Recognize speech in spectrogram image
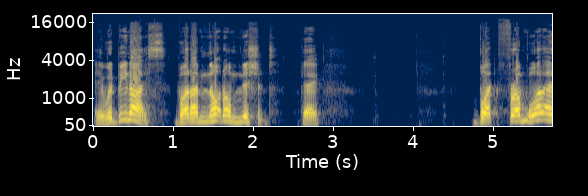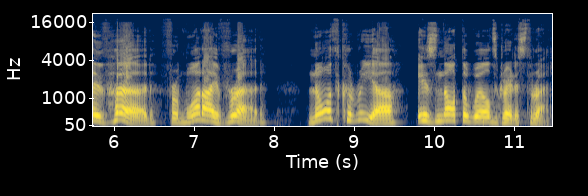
It would be nice, but I'm not omniscient, okay? But from what I've heard, from what I've read, North Korea is not the world's greatest threat.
